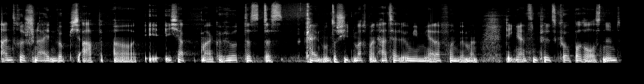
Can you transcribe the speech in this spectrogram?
andere schneiden wirklich ab. Äh, ich habe mal gehört, dass das keinen Unterschied macht. Man hat halt irgendwie mehr davon, wenn man den ganzen Pilzkörper rausnimmt.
